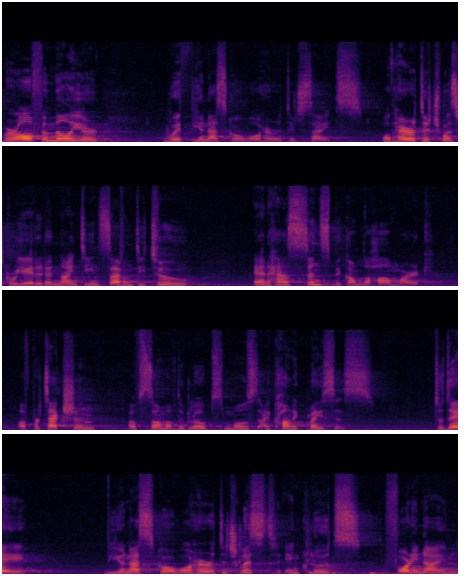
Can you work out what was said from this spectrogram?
We're all familiar with UNESCO World Heritage Sites. World Heritage was created in 1972 and has since become the hallmark of protection of some of the globe's most iconic places. Today, the UNESCO World Heritage List includes 49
